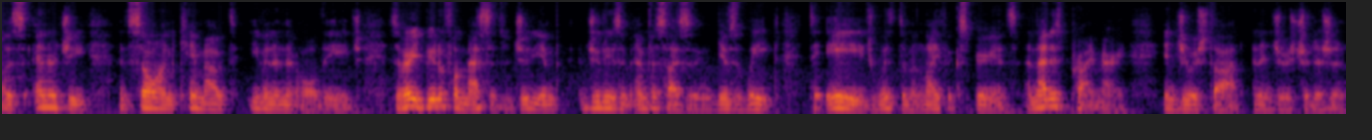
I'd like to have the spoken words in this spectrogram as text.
this energy and so on came out even in their old age. It's a very beautiful message. Judaism emphasizes and gives weight to age, wisdom, and life experience, and that is primary in Jewish thought and in Jewish tradition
